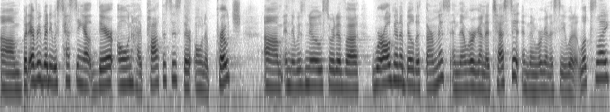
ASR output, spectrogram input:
um, but everybody was testing out their own hypothesis, their own approach. Um, and there was no sort of a, we're all going to build a thermos and then we're going to test it and then we're going to see what it looks like.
